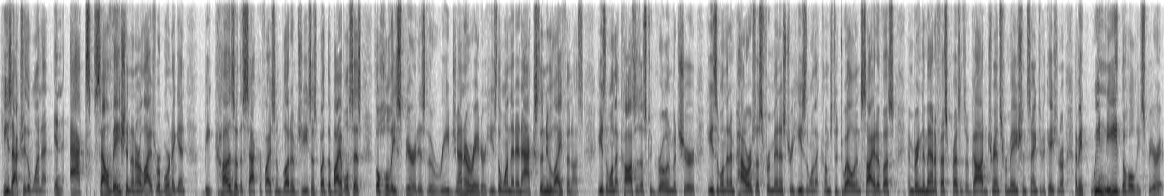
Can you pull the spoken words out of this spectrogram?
He's actually the one that enacts salvation in our lives. We're born again because of the sacrifice and blood of Jesus, but the Bible says the Holy Spirit is the regenerator. He's the one that enacts the new life in us. He's the one that causes us to grow and mature. He's the one that empowers us for ministry. He's the one that comes to dwell inside of us and bring the manifest presence of God and transformation, sanctification. I mean, we need the Holy Spirit.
